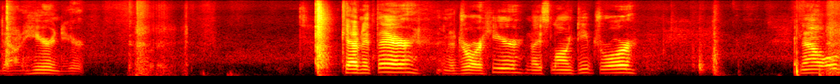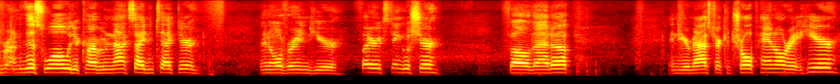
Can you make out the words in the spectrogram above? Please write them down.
Down here into your cabinet there, and a drawer here, nice long deep drawer. Now over onto this wall with your carbon monoxide detector, then over into your fire extinguisher. Follow that up into your master control panel right here.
